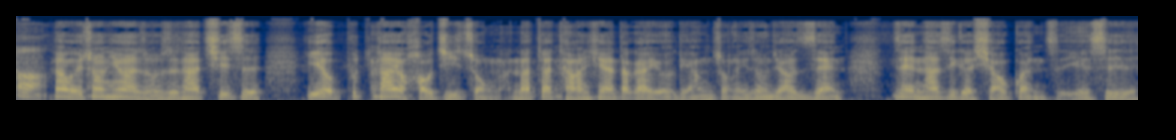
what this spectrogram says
嗯，那微创青光眼手术它其实也有不，它有好几种了。那在台湾现在大概有两种，一种叫 Zen，Zen 它是一个小管子，也是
